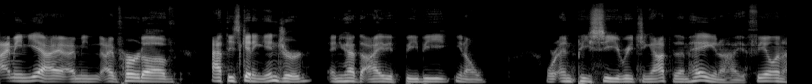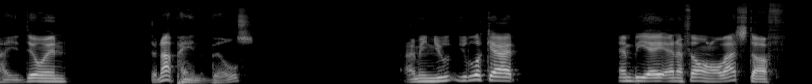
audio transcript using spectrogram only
I mean, yeah, I, I mean, I've heard of athletes getting injured, and you have the IFBB, you know, or NPC reaching out to them, hey, you know, how you feeling? How you doing? They're not paying the bills. I mean, you you look at NBA, NFL, and all that stuff.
